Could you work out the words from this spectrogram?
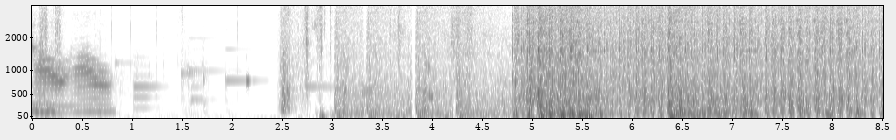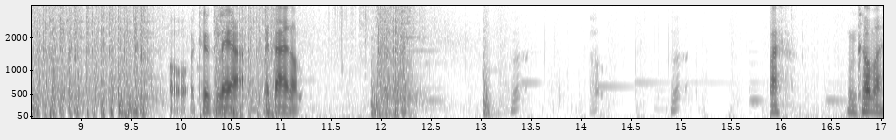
เอาเอาโอ้ถึกเลยอะไม่ตายหรอกมามึงเข้ามา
